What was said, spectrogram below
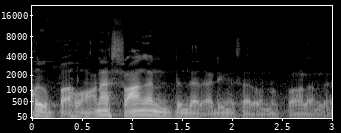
அவருக்கு பாவம். ஆனால் ஸ்ட்ராங்காக நின்று இருந்தார். அடிங்க சார் ஒன்றும் ப்ராப்ளம் இல்லை.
